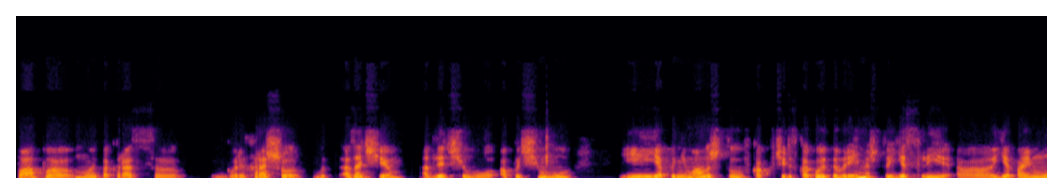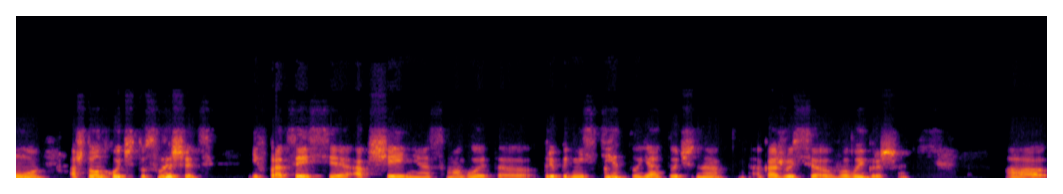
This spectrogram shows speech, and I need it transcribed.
папа мой как раз э, говорит, хорошо, вот, а зачем, а для чего, а почему? И я понимала, что в как, через какое-то время, что если э, я пойму, а что он хочет услышать, и в процессе общения смогу это преподнести, то я точно окажусь в выигрыше. А,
